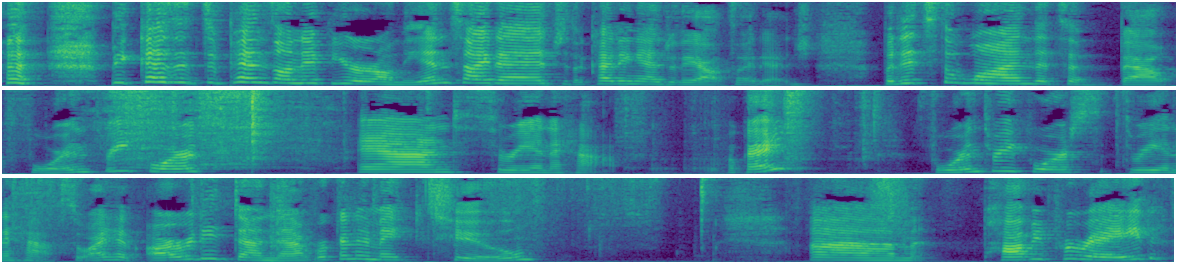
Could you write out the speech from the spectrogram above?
because it depends on if you're on the inside edge, the cutting edge, or the outside edge. But it's the one that's about four and three fourths and three and a half. Okay? Four and three fourths, three and a half. So I have already done that. We're going to make two. Um, Poppy Parade.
